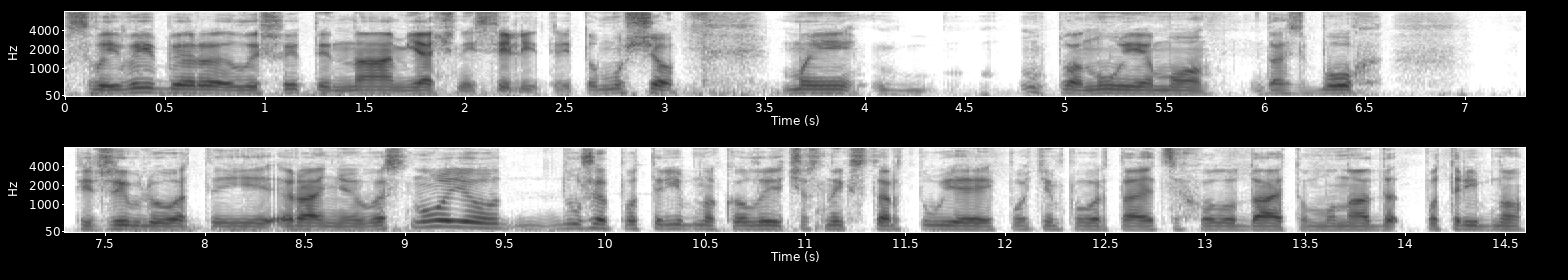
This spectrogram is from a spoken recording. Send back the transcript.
свій вибір лишити на м'ячний селітрі, тому що ми плануємо, дасть Бог, підживлювати ранньою весною. Дуже потрібно, коли часник стартує і потім повертається холода, тому потрібно,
